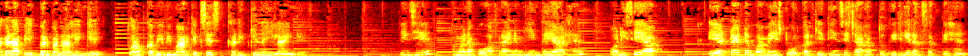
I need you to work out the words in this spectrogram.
अगर आप एक बार बना लेंगे तो आप कभी भी मार्केट से खरीद के नहीं लाएँगे। लीजिए, हमारा पोहा फ्राई नमकीन तैयार है, और इसे आप एयर टाइट डब्बा में स्टोर करके तीन से चार हफ्तों के लिए रख सकते हैं।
